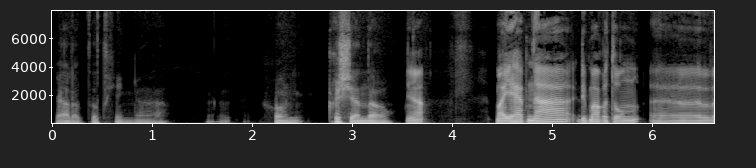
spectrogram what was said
ja, dat, dat ging eh, gewoon crescendo. Maar je hebt na die marathon eh, w-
